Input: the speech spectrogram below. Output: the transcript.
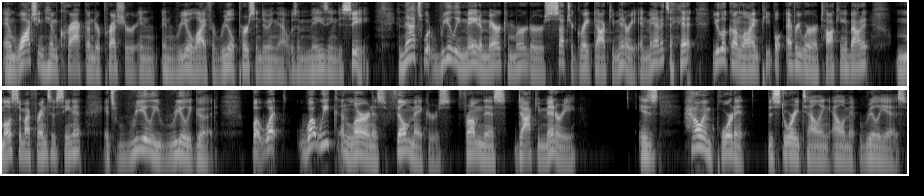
And watching him crack under pressure in, in real life, a real person doing that, was amazing to see. And that's what really made American Murderer such a great documentary. And man, it's a hit. You look online, people everywhere are talking about it. Most of my friends have seen it. It's really, really good. But what what we can learn as filmmakers from this documentary is how important the storytelling element really is.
